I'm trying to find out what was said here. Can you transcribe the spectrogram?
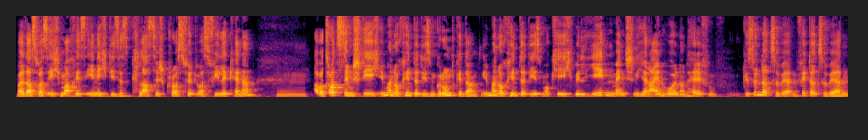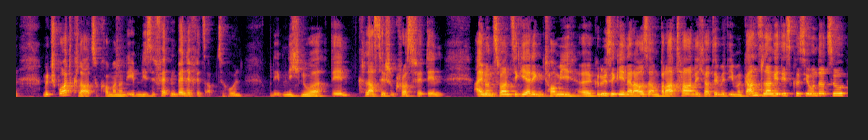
weil das, was ich mache, ist eh nicht dieses klassisch CrossFit, was viele kennen. Hm. Aber trotzdem stehe ich immer noch hinter diesem Grundgedanken, immer noch hinter diesem, okay, ich will jeden Menschen hier reinholen und helfen, gesünder zu werden, fitter zu werden, mit Sport klarzukommen und eben diese fetten Benefits abzuholen. Und eben nicht nur den klassischen CrossFit, den 21-jährigen Tommy. Äh, Grüße gehen raus am Bratan. Ich hatte mit ihm eine ganz lange Diskussion dazu,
